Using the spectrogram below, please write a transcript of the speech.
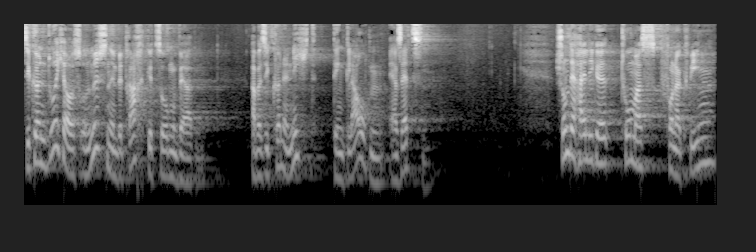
Sie können durchaus und müssen in Betracht gezogen werden, aber sie können nicht den Glauben ersetzen. Schon der heilige Thomas von Aquin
